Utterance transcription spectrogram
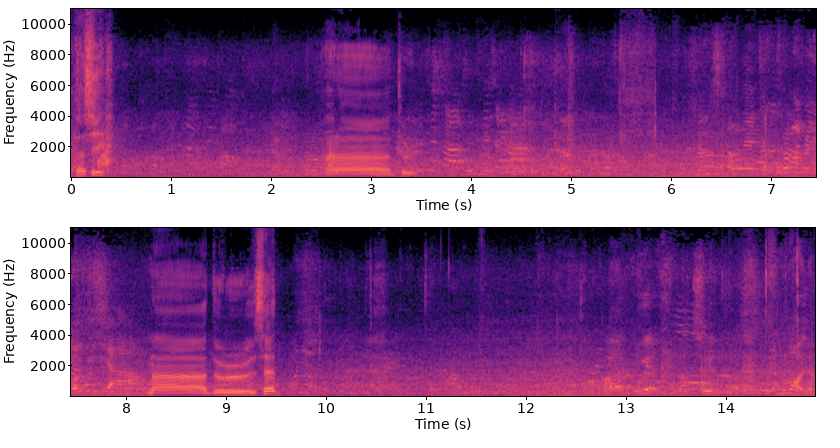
다시 하나 둘 하나 둘셋 아 이게 지금 소모 아니야?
